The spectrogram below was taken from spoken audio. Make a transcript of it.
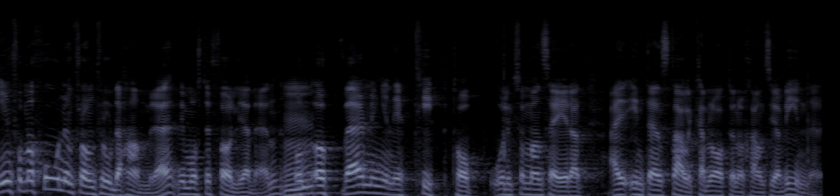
informationen från Frode Hamre, vi måste följa den, om uppvärmningen är tipptopp och liksom man säger att nej, inte ens stallkamraten har chans, jag vinner.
